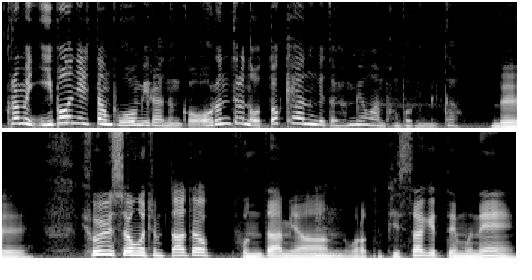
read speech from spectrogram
그러면 입원 일당 보험이라는 거 어른들은 어떻게 하는 게 더 현명한 방법입니까? 네, 효율성을 좀 따져 본다면 음. 워낙 좀 비싸기 때문에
